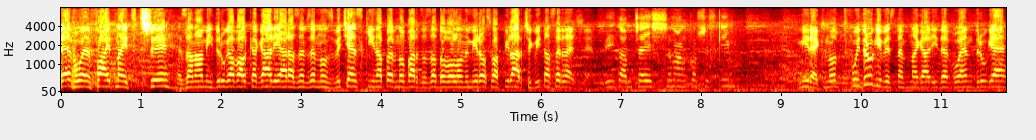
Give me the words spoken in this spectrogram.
DWM Fight Night 3, za nami druga walka gali, a razem ze mną zwycięski i na pewno bardzo zadowolony Mirosław Pilarczyk. Witam serdecznie. Witam, cześć, siemanko wszystkim. Mirek, no twój drugi występ na gali DWM, drugie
